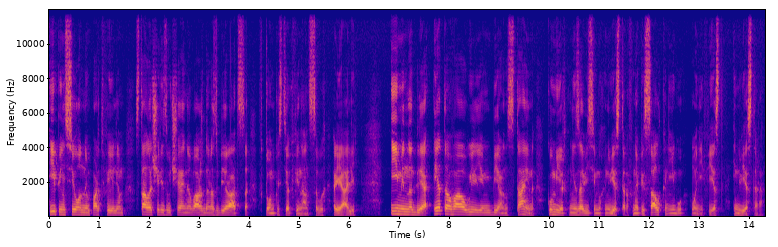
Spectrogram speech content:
и пенсионным портфелем, стало чрезвычайно важно разбираться в тонкостях финансовых реалий. Именно для этого Уильям Бернстайн, кумир независимых инвесторов, написал книгу «Манифест инвестора».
